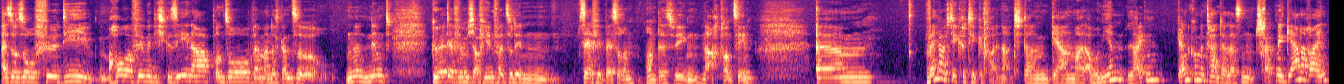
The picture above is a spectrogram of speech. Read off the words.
Also so für die Horrorfilme, die ich gesehen habe und so, wenn man das Ganze ne, nimmt, gehört er für mich auf jeden Fall zu den sehr viel besseren und deswegen eine 8 von 10. Wenn euch die Kritik gefallen hat, dann gern mal abonnieren, liken, gern einen Kommentar hinterlassen. Schreibt mir gerne rein,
